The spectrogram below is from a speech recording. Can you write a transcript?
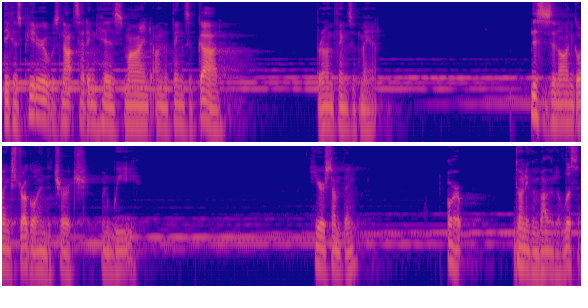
Because Peter was not setting his mind on the things of God, but on the things of man. This is an ongoing struggle in the church when we hear something or don't even bother to listen.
